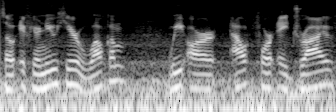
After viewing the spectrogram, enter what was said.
So if you're new here, welcome. We are out for a drive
